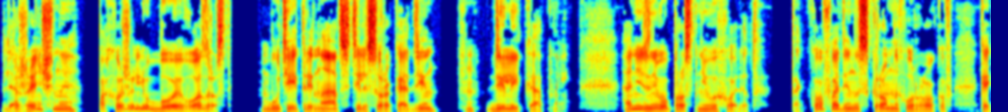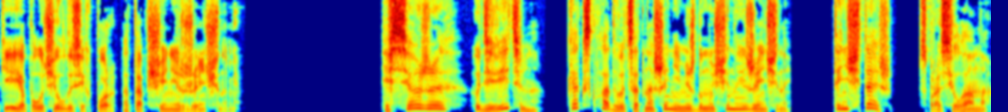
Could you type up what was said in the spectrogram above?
Для женщины, похоже, любой возраст, будь ей 13 или 41, Хм, деликатный. Они из него просто не выходят. Таков один из скромных уроков, какие я получил до сих пор от общения с женщинами. И все же удивительно, как складываются отношения между мужчиной и женщиной. Ты не считаешь? спросила она.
